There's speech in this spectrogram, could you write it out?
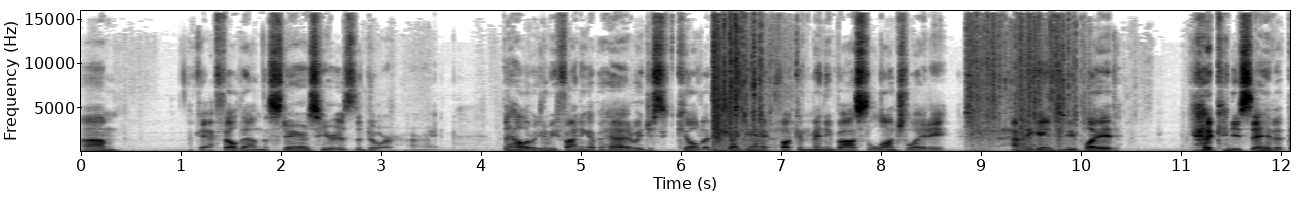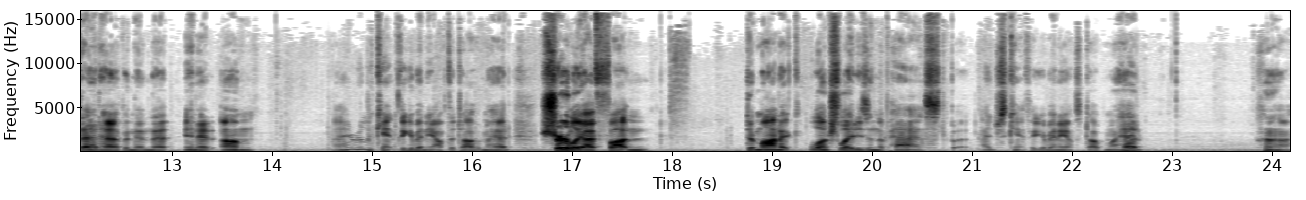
Um, okay, I fell down the stairs. Here is the door. Alright. What the hell are we going to be finding up ahead? We just killed a gigantic fucking mini-boss lunch lady. How many games have you played? Can you say that that happened in that in it? Um, I really can't think of any off the top of my head. Surely I've fought in demonic lunch ladies in the past, but I just can't think of any off the top of my head. Huh.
